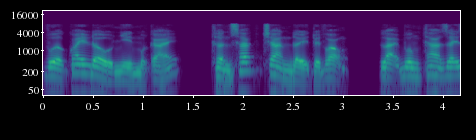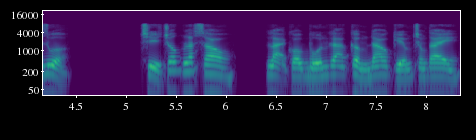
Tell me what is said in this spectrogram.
vừa quay đầu nhìn một cái, thần sắc tràn đầy tuyệt vọng, lại buông tha dãy rủa. Chỉ chốc lát sau, lại có bốn gã cầm đao kiếm trong tay,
